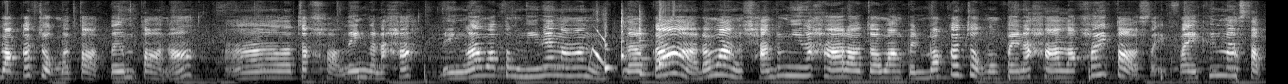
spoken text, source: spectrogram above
บล็อกกระจกมาต่อเติมต่อเนาะอ่าเราจะขอเล่งก่อนนะคะเล่งว่าว่าตรงนี้แน่นอน แล้วก็ระหว่างชั้นตรงนี้นะคะ เราจะวางเป็นบล็อกกระจกลงไปนะคะ แล้วค่อยต่อสายไฟขึ้นมาสับ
